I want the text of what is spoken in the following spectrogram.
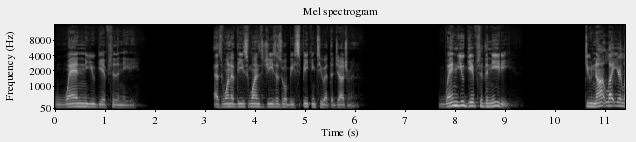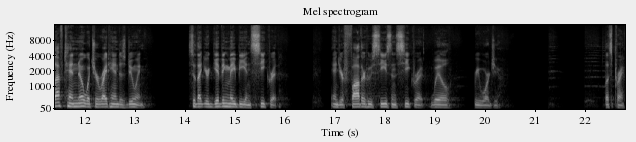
when you give to the needy. As one of these ones Jesus will be speaking to at the judgment. When you give to the needy, do not let your left hand know what your right hand is doing, so that your giving may be in secret, and your Father who sees in secret will reward you. Let's pray.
